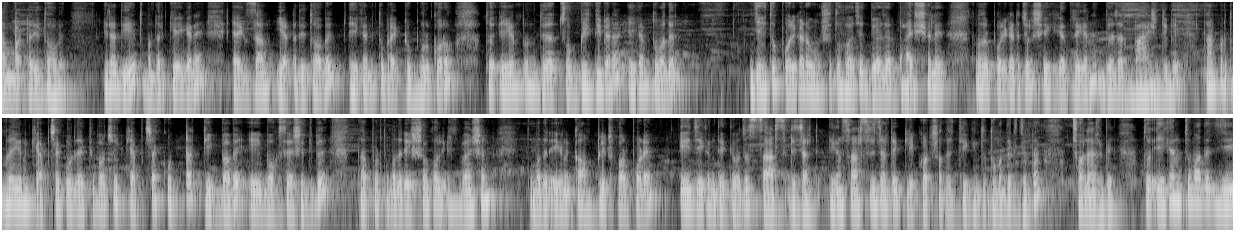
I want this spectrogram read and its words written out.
নাম্বারটা দিতে হবে। এটা দিয়ে তোমাদেরকে এখানে এক্সাম ইয়ারটা দিতে হবে। এখানে তোমরা একটু ভুল করো। তো এখানে তোমরা দু হাজার চব্বিশ দিবে না, এখানে তোমাদের যেহেতু পরীক্ষাটা অনুষ্ঠিত হয়েছে দু হাজার বাইশ সালে, তোমাদের পরীক্ষাটা ছিল সেই ক্ষেত্রে এখানে দু হাজার বাইশ দিবে। তারপর তোমরা এখানে ক্যাপচা কোড দেখতে পাচ্ছ ক্যাপচা কোডটা ঠিকভাবে এই বক্সে এসে দিবে। তারপর তোমাদের এই সকল ইনফরমেশন তোমাদের এখানে কমপ্লিট হওয়ার পরে, এই যে এখানে দেখতে পাচ্ছ সার্চ রেজাল্ট এখানে সার্চ রেজাল্টে ক্লিক করার সাথে সাথে কিন্তু তোমাদের রেজাল্টটা চলে আসবে। তো এখানে তোমাদের যে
